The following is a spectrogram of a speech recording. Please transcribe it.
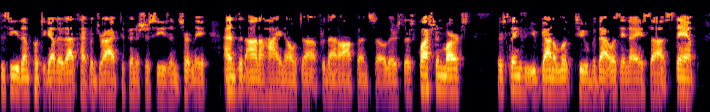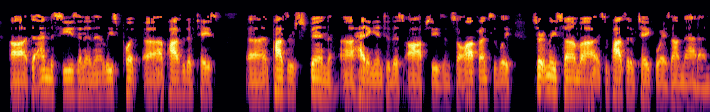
to see them put together that type of drive to finish the season certainly ends it on a high note uh, for that offense. So there's there's question marks, there's things that you've got to look to, but that was a nice uh, stamp uh, to end the season and at least put uh, a positive taste, uh, positive spin uh, heading into this off season. So offensively, certainly some uh, some positive takeaways on that end.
